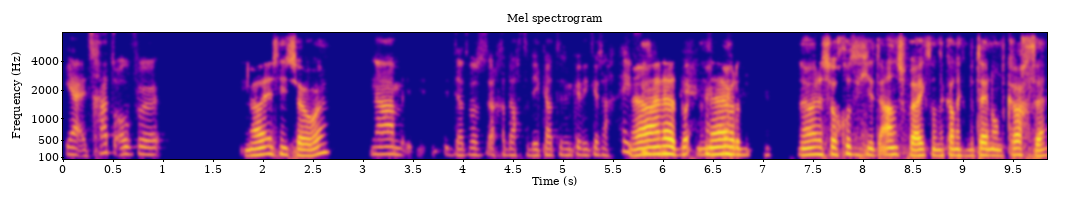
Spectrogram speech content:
ja, het gaat over... Nou, dat is niet zo hoor. Nou, dat was de gedachte die ik had toen ik een keer zag. Hey, ja, nee, dat, nee, maar dat, nou, dat is wel goed dat je het aanspreekt, want dan kan ik meteen ontkrachten.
